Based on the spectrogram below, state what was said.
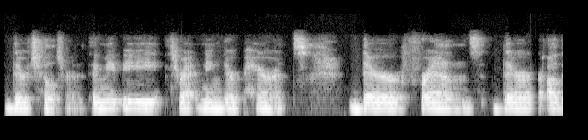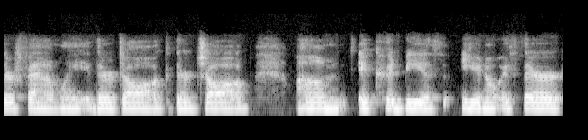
their children. They may be threatening their parents, their friends, their other family, their dog, their job. Um, it could be, if, you know, if they're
